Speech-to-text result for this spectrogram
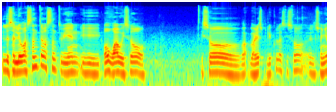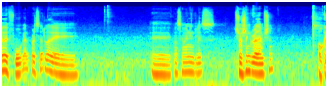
Le salió bastante, bastante bien. Y. Oh, wow, hizo Hizo varias películas. Hizo El sueño de fuga, al parecer, la de. Eh, ¿Cómo se llama en inglés? Shawshank Redemption. Ok.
